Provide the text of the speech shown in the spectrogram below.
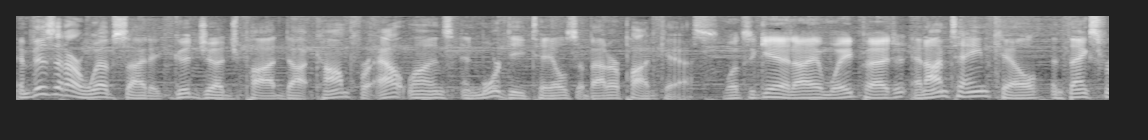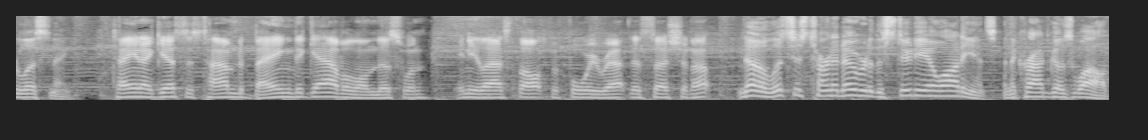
And visit our website at goodjudgepod.com for outlines and more details about our podcasts. Once again, I am Wade Padgett. And I'm Tain Kell, and thanks for listening. Tain, I guess it's time to bang the gavel on this one. Any last thoughts before we wrap this session up? No, let's just turn it over to the studio audience, and the crowd goes wild.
